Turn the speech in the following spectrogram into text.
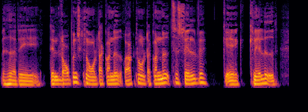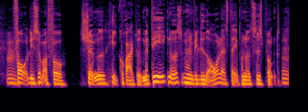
hvad hedder det, den lårbindsknogle, der går ned, rørknogle, der går ned til selve øh, knæledet, mm. for ligesom at få sømmet helt korrekt ud. Men det er ikke noget, som han vil lide overlast af på noget tidspunkt. Mm.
